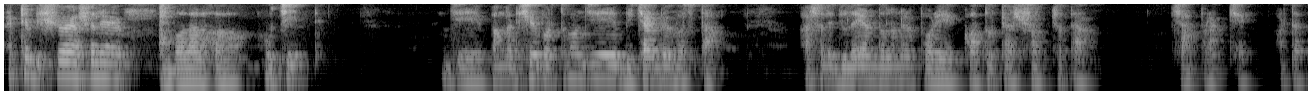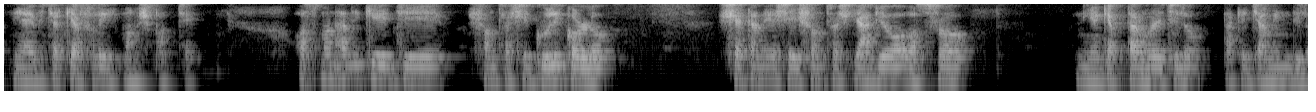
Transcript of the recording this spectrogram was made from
একটা বিষয় আসলে বলা উচিত যে বাংলাদেশের বর্তমান যে বিচার ব্যবস্থা, আসলে জুলাই আন্দোলনের পরে কতটা স্বচ্ছতা চাপ রাখছে, অর্থাৎ ন্যায় বিচারকে আসলেই মানুষ পাচ্ছে? ওসমান হাদিকে যে সন্ত্রাসী গুলি করল, সেখানে সেই সন্ত্রাসী আগেও অস্ত্র নিয়ে গ্রেপ্তার হয়েছিল, তাকে জামিন দিল।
